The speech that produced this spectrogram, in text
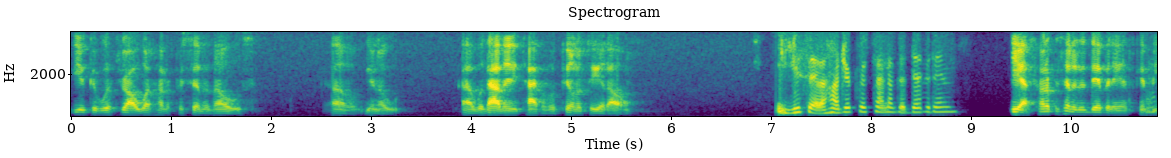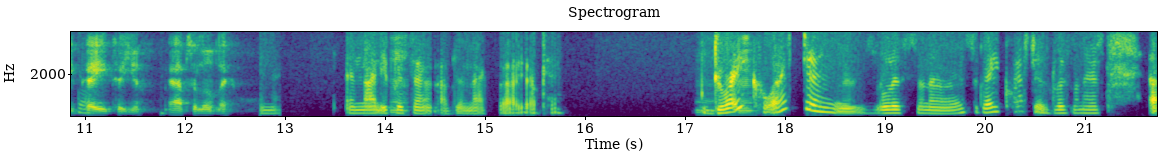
you could withdraw one hundred percent of those, uh, you know, uh, without any type of a penalty at all. You said 100% of the dividends? Yes, 100% of the dividends can okay. be paid to you. Absolutely. And 90% mm-hmm. of the max value. Okay. Mm-hmm. Great questions, listeners. Great questions, listeners. Uh,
